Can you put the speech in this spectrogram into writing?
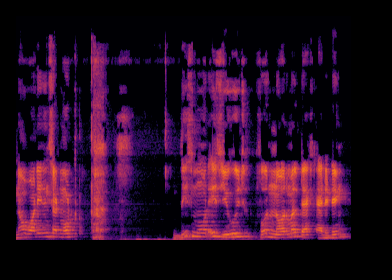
Now what is insert mode? This mode is used for normal text editing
